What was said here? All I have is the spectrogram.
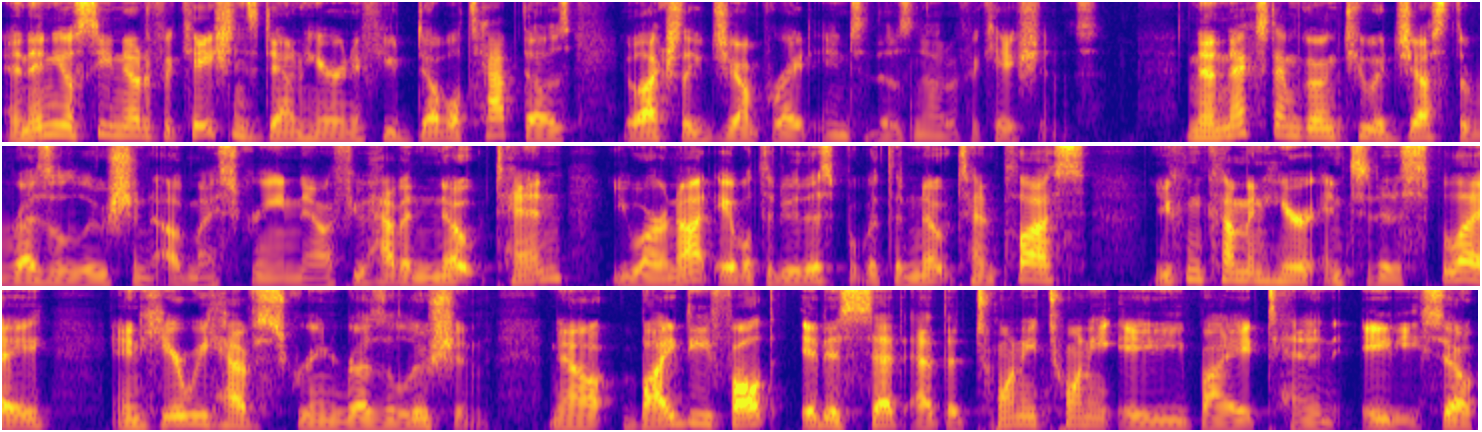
And then you'll see notifications down here and if you double tap those, you'll actually jump right into those notifications. Now next I'm going to adjust the resolution of my screen. Now if you have a Note 10, you are not able to do this, but with the Note 10 Plus, you can come in here into display and here we have screen resolution. Now, by default, it is set at the 2020 80 by 1080. So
